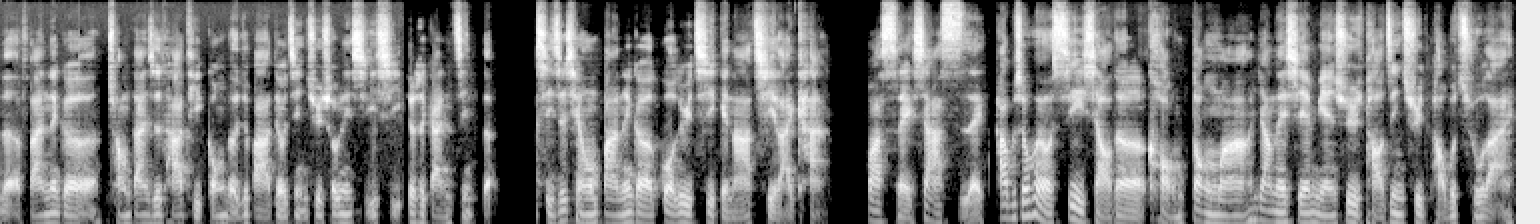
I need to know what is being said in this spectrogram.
了，反正那个床单是他提供的，就把它丢进去，说不定洗一洗就是干净的。洗之前，我把那个过滤器给拿起来看，哇塞，吓死欸！它不是会有细小的孔洞吗？让那些棉絮跑进去，跑不出来。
